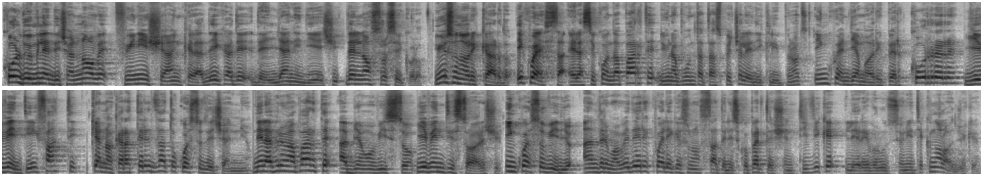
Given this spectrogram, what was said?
Col 2019 finisce anche la decade degli anni 10 del nostro secolo. Io sono Riccardo e questa è la seconda parte di una puntata speciale di Clipnotes in cui andiamo a ripercorrere gli eventi e i fatti che hanno caratterizzato questo decennio. Nella prima parte abbiamo visto gli eventi storici. In questo video andremo a vedere quelle che sono state le scoperte scientifiche e le rivoluzioni tecnologiche.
